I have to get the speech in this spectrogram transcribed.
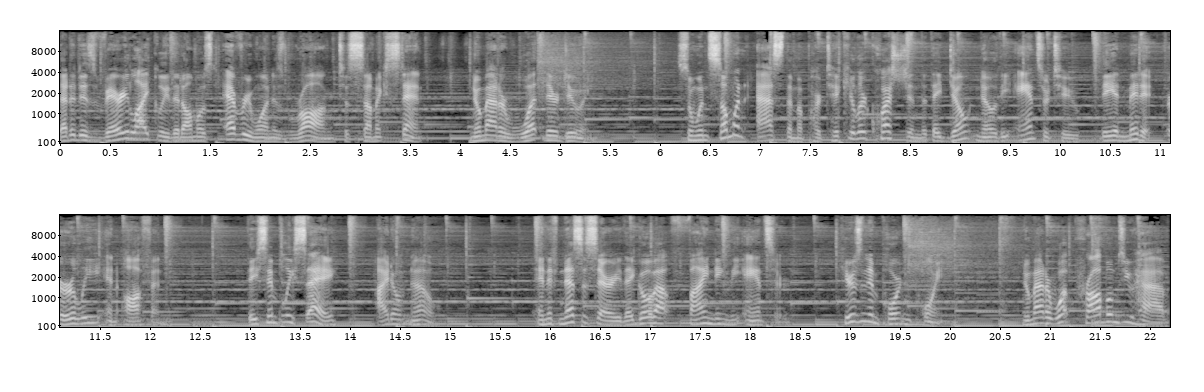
that it is very likely that almost everyone is wrong to some extent, no matter what they're doing. So when someone asks them a particular question that they don't know the answer to, they admit it early and often. They simply say, I don't know. And if necessary, they go about finding the answer. Here's an important point no matter what problems you have,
